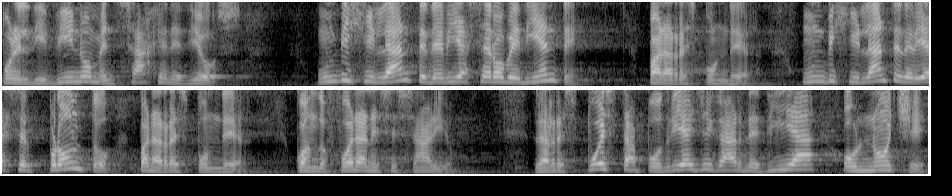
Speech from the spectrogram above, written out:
por el divino mensaje de Dios. Un vigilante debía ser obediente para responder. Un vigilante debía ser pronto para responder cuando fuera necesario. La respuesta podría llegar de día o noche,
